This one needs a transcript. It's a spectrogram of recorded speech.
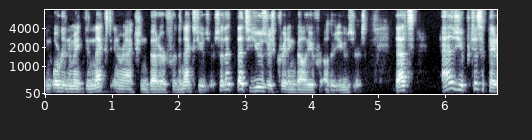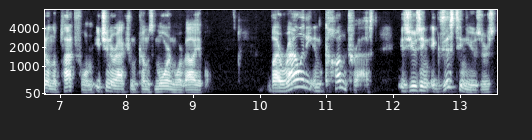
in order to make the next interaction better for the next user. So that, that's users creating value for other users. That's as you participate on the platform, each interaction becomes more and more valuable. Virality, in contrast, is using existing users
